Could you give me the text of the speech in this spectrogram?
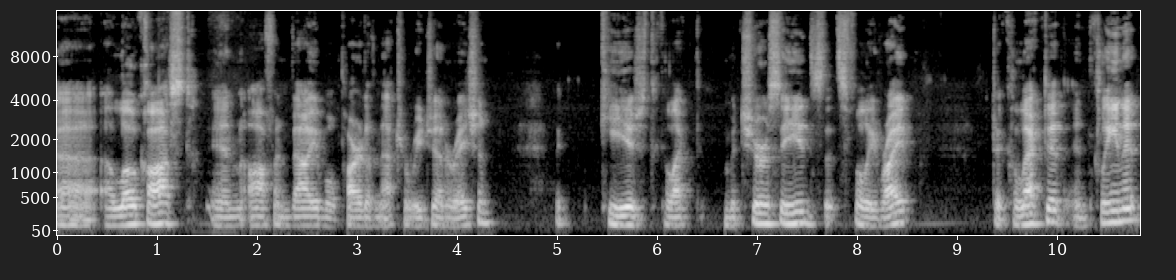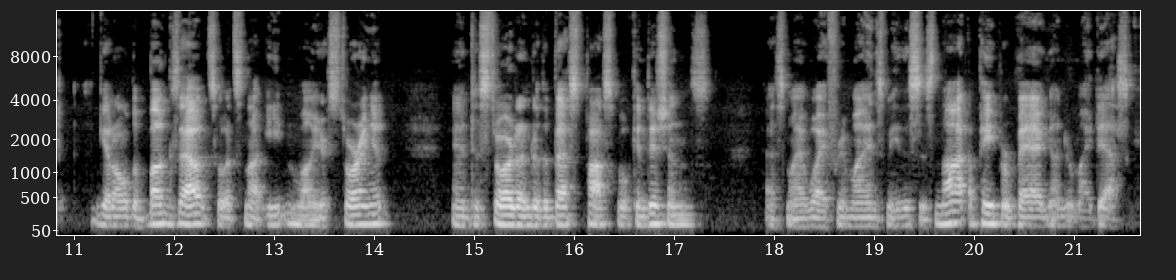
uh, a low cost and often valuable part of natural regeneration. Key is to collect mature seeds that's fully ripe, to collect it and clean it, get all the bugs out so it's not eaten while you're storing it, and to store it under the best possible conditions. As my wife reminds me, this is not a paper bag under my desk.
